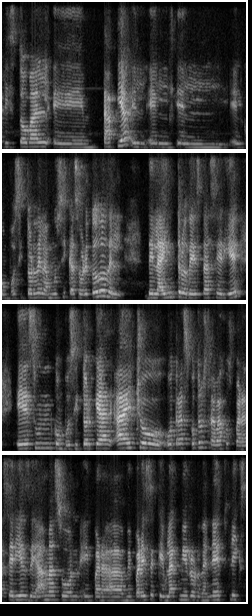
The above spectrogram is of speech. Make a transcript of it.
Cristóbal eh, Tapia, el, compositor de la música, sobre todo de la intro de esta serie. Es un compositor que ha, hecho otros trabajos para series de Amazon, para, me parece que Black Mirror de Netflix,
